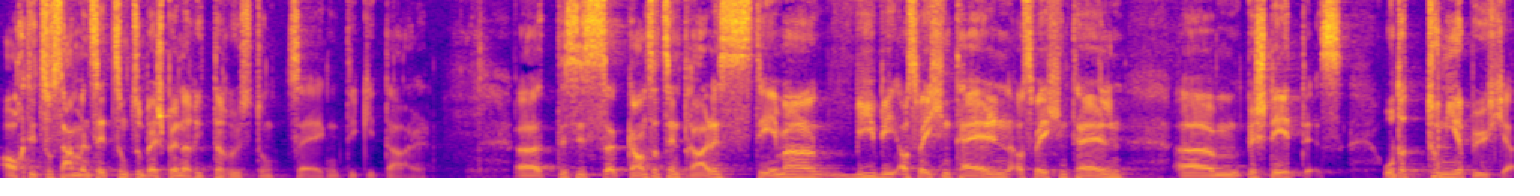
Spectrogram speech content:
auch die Zusammensetzung zum Beispiel einer Ritterrüstung zeigen, digital. Äh, das ist ein ganz ein zentrales Thema, wie, wie, aus welchen Teilen, aus welchen Teilen ähm, besteht es. Oder Turnierbücher.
